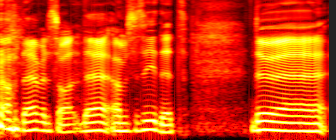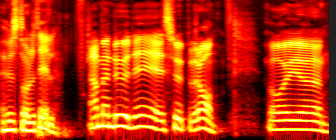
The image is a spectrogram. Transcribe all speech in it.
ja, det är väl så. Det är ömsesidigt. Du, eh, hur står det till? Ja, men du, det är superbra. Vi har ju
